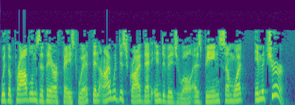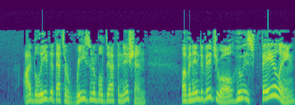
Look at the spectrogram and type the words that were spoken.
with the problems that they are faced with, then I would describe that individual as being somewhat immature. I believe that that's a reasonable definition of an individual who is failing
